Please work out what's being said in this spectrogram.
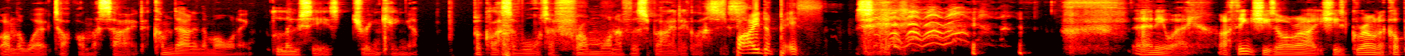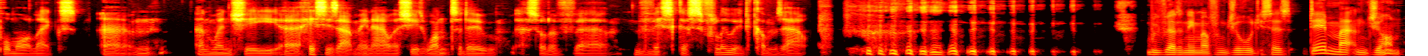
on the worktop on the side. Come down in the morning. Lucy is drinking a, a glass of water from one of the spider glasses. Spider piss. anyway, I think she's all right. She's grown a couple more legs. Um, and when she uh, hisses at me now, as she's wont to do, a sort of uh, viscous fluid comes out. We've had an email from George. He says, Dear Matt and Jon,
